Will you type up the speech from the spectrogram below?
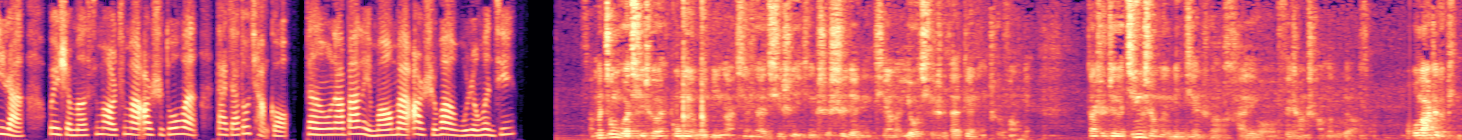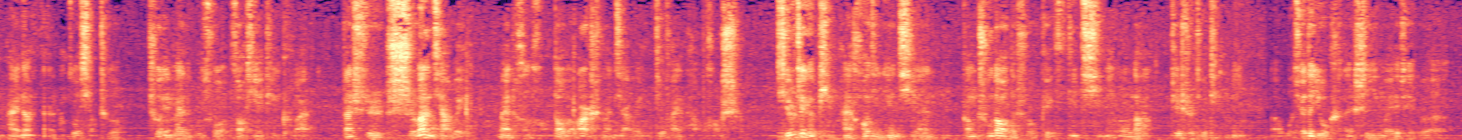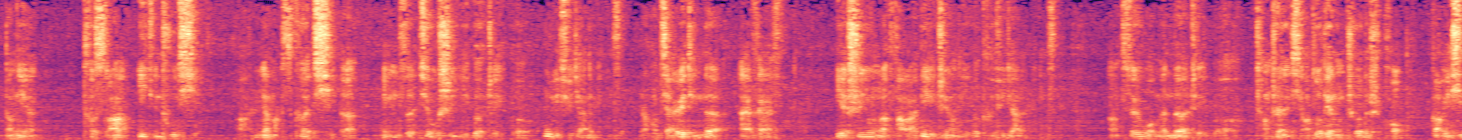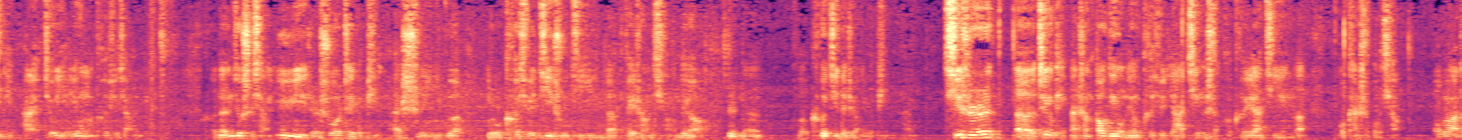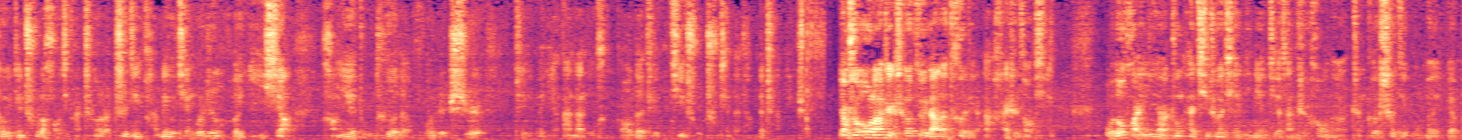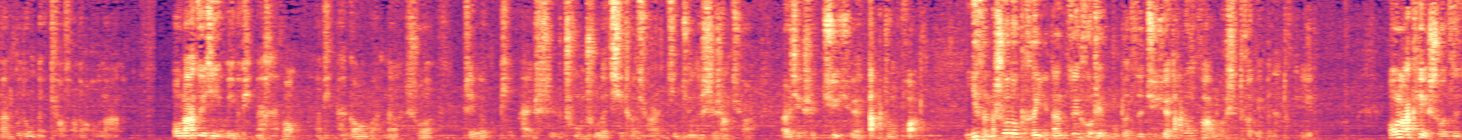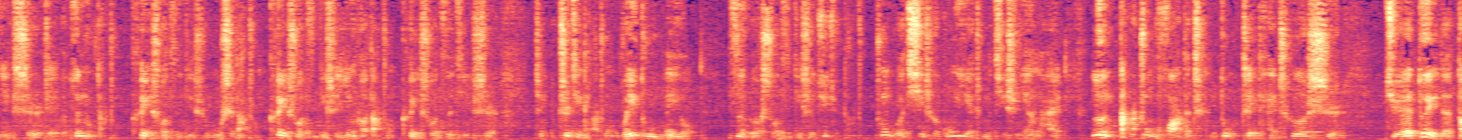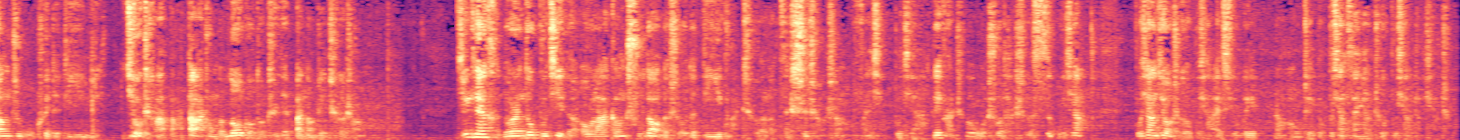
依然，为什么 Smart 卖二十多万，大家都抢购，但欧拉巴里猫卖二十万无人问津？咱们中国汽车工业文明啊，现在其实已经是世界领先了，尤其是在电动车方面。但是这个精神文明建设还有非常长的路要走。欧拉这个品牌呢，擅长做小车，车也卖得不错，造型也挺可爱。但是十万价位卖得很好，到了二十万价位就发现它不好使了。其实这个品牌好几年前刚出道的时候，给自己起名欧拉，这事儿就挺密。呃，我觉得有可能是因为这个当年。特斯拉异军突起，啊，人家马斯克起的名字就是一个这个物理学家的名字，然后贾跃亭的 FF 也是用了法拉第这样一个科学家的名字，啊，所以我们的这个长城想要做电动车的时候，搞一新品牌就也用了科学家的名字，可能就是想寓意着说这个品牌是一个有科学技术基因的，非常强调智能和科技的这样一个品牌。其实，呃，这个品牌上到底有没有科学家精神和科学家基因呢？我看是够呛。欧拉都已经出了好几款车了，至今还没有见过任何一项行业独特的或者是这个研发难度很高的这个技术出现在他们的产品上。要说欧拉这车最大的特点呢，还是造型。我都怀疑啊，众泰汽车前几年解散之后呢，整个设计部门原搬不动的跳槽到欧拉了。欧拉最近有一个品牌海报啊，品牌高管呢说这个品牌是冲出了汽车圈，进军了时尚圈，而且是拒绝大众化。你怎么说都可以，但最后这五个字拒绝大众化，我是特别不能同意的。欧拉可以说自己是这个尊重大众，可以说自己是无视大众，可以说自己是迎合大众，可以说自己是这个致敬大众，唯独没有资格说自己是拒绝大众。中国汽车工业这么几十年来，论大众化的程度，这台车是绝对的当之无愧的第一名，就差把大众的 logo 都直接搬到这车上了。今天很多人都不记得欧拉刚出道的时候的第一款车了，在市场上反响不佳。那款车我说它是个四不像。不像轿车，不像 SUV，然后这个不像三厢车，不像两厢车。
